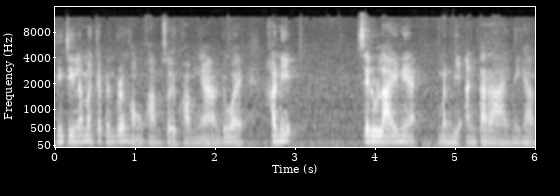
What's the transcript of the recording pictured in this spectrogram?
จริง ๆ แล้วมันก็เป็นเรื่องของความสวยความงามด้วย คราวนี้เซลลูไลท์เนี่ยมันมีอันตรายไหมครับ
